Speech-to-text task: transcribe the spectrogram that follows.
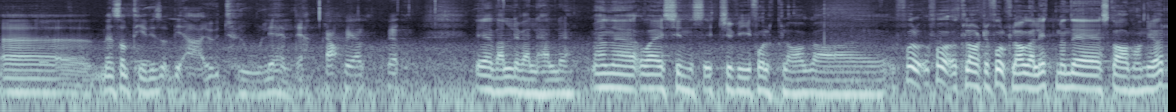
Eh, men samtidig så vi er jo utrolig heldige. ja, vi er det. Vi er det. Vi er veldig, veldig heldige. Men, eh, og jeg syns ikke vi folk klager for, for, Klart folk klager litt, men det skal man gjøre.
